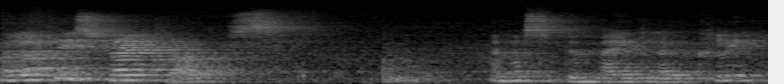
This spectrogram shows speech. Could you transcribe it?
I love these rag rugs. They must have been made locally.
